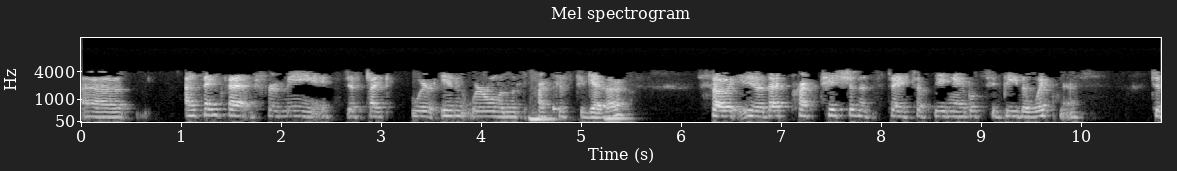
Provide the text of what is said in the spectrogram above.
Uh, I think that for me, it's just like we're in we're all in this practice together. So you know that practitioner state of being able to be the witness, to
